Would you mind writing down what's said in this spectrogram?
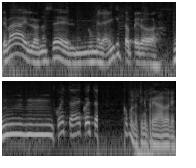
Te bailo, no sé, un merenguito, pero... mm, cuesta, ¿eh? Cuesta. ¿Cómo no tienen predadores?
